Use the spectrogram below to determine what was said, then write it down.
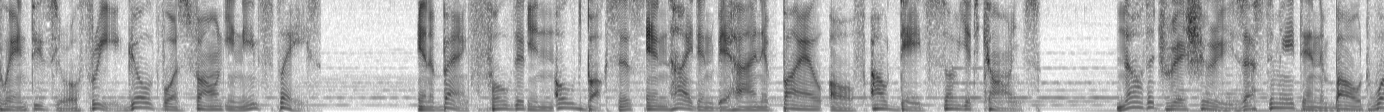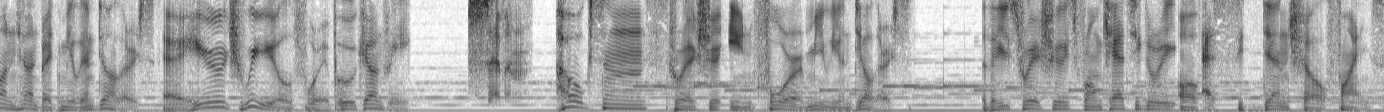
2003 gold was found in its place. In a bank folded in old boxes and hidden behind a pile of outdated Soviet coins. Now the treasury is estimated in about $100 million, a huge wheel for a poor country. 7. Hawkson's treasure in $4 million. This treasure is from category of accidental finds.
